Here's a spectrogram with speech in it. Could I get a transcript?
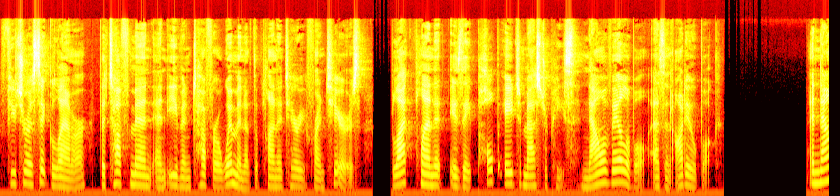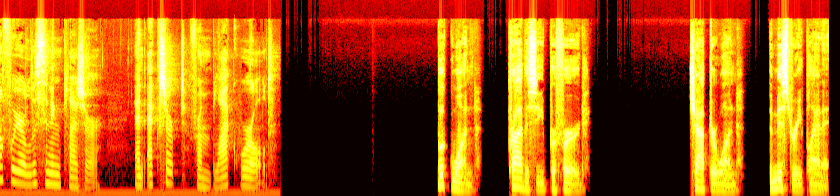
futuristic glamour, the tough men and even tougher women of the planetary frontiers, Black Planet is a pulp age masterpiece now available as an audiobook. And now for your listening pleasure an excerpt from Black World. Book 1 Piracy Preferred. Chapter 1 The Mystery Planet.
